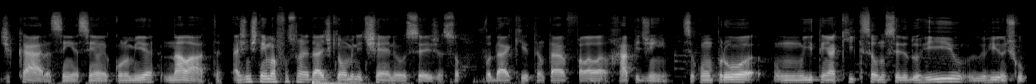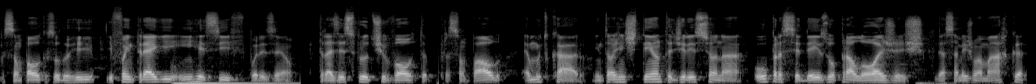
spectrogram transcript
de cara, assim, assim, a economia na lata. A gente tem uma funcionalidade que é omnichannel, ou seja, só vou dar aqui, tentar falar rapidinho. Você comprou um item aqui que saiu no CD do Rio, do Rio, desculpa, São Paulo que eu sou do Rio, e foi entregue em Recife, por exemplo trazer esse produto de volta para São Paulo é muito caro. Então a gente tenta direcionar ou para CDs ou para lojas dessa mesma marca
